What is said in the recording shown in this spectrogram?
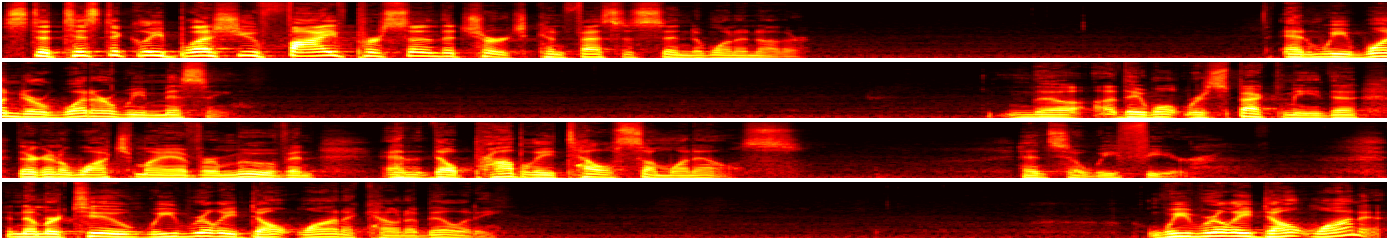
Statistically, bless you, 5% of the church confesses sin to one another. And we wonder, what are we missing? They'll, uh, they won't respect me. They're, they're going to watch my every move, and, and they'll probably tell someone else. And so we fear. And number two, we really don't want accountability. We really don't want it.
